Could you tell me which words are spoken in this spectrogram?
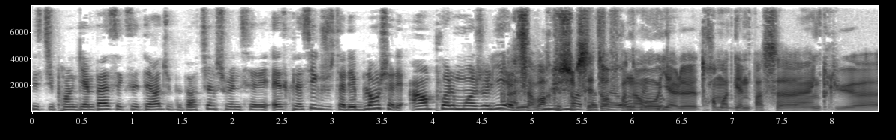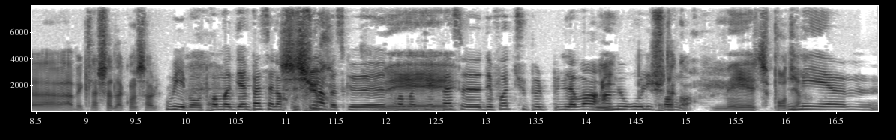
Mais si tu prends le Game Pass, etc., tu peux partir sur une série S classique. Juste, elle est blanche, elle est un poil moins jolie. Elle À savoir que sur cette 300 offre, maintenant. il y a le 3 mois de Game Pass euh, inclus euh, avec l'achat de la console. Oui, bon, trois mois de Game Pass, ça leur C'est coûte sûr, rien parce que mais- trois mois de Game Pass, euh, des fois, tu peux l'avoir Oui, un euro les Je suis trois mois. d'accord. Mais c'est pour dire. Mais euh,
